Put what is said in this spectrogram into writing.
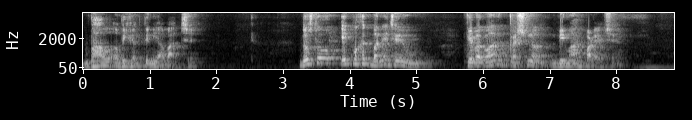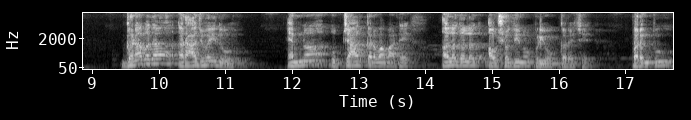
ભાવ અભિવ્યક્તિની આ વાત છે. દોસ્તો, એક વખત બને છે એવું કે ભગવાન કૃષ્ણ બીમાર પડે છે. ઘણા બધા રાજવૈદો એમના ઉપચાર કરવા માટે અલગ અલગ ઔષધિનો પ્રયોગ કરે છે. પરંતુ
